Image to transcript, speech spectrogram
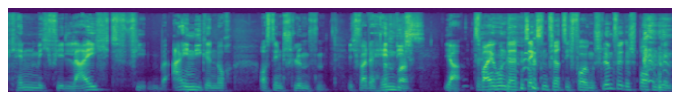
kennen mich vielleicht viel, einige noch aus den Schlümpfen. Ich war der Handy. Ja, 246 Folgen Schlümpfe gesprochen, den,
